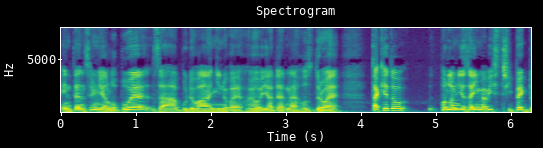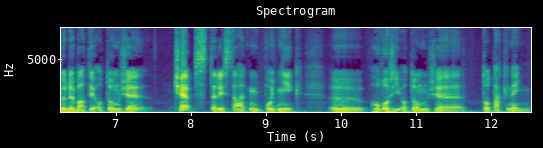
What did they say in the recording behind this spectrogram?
intenzivně lobuje za budování nového jaderného zdroje, tak je to podle mě zajímavý střípek do debaty o tom, že ČEPS, tedy státní podnik, uh, hovoří o tom, že to tak není.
